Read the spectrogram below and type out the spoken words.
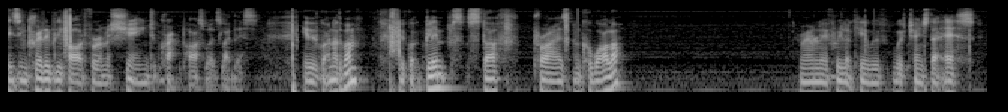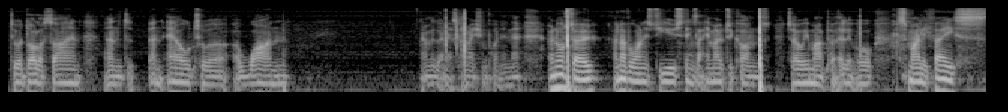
it's incredibly hard for a machine to crack passwords like this. Here we've got another one. We've got glimpse, stuff, prize, and koala. Remember, if we look here, we've we've changed that S to a dollar sign and an L to a, a 1 and we've got an exclamation point in there. And also another one is to use things like emoticons. So we might put a little smiley face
